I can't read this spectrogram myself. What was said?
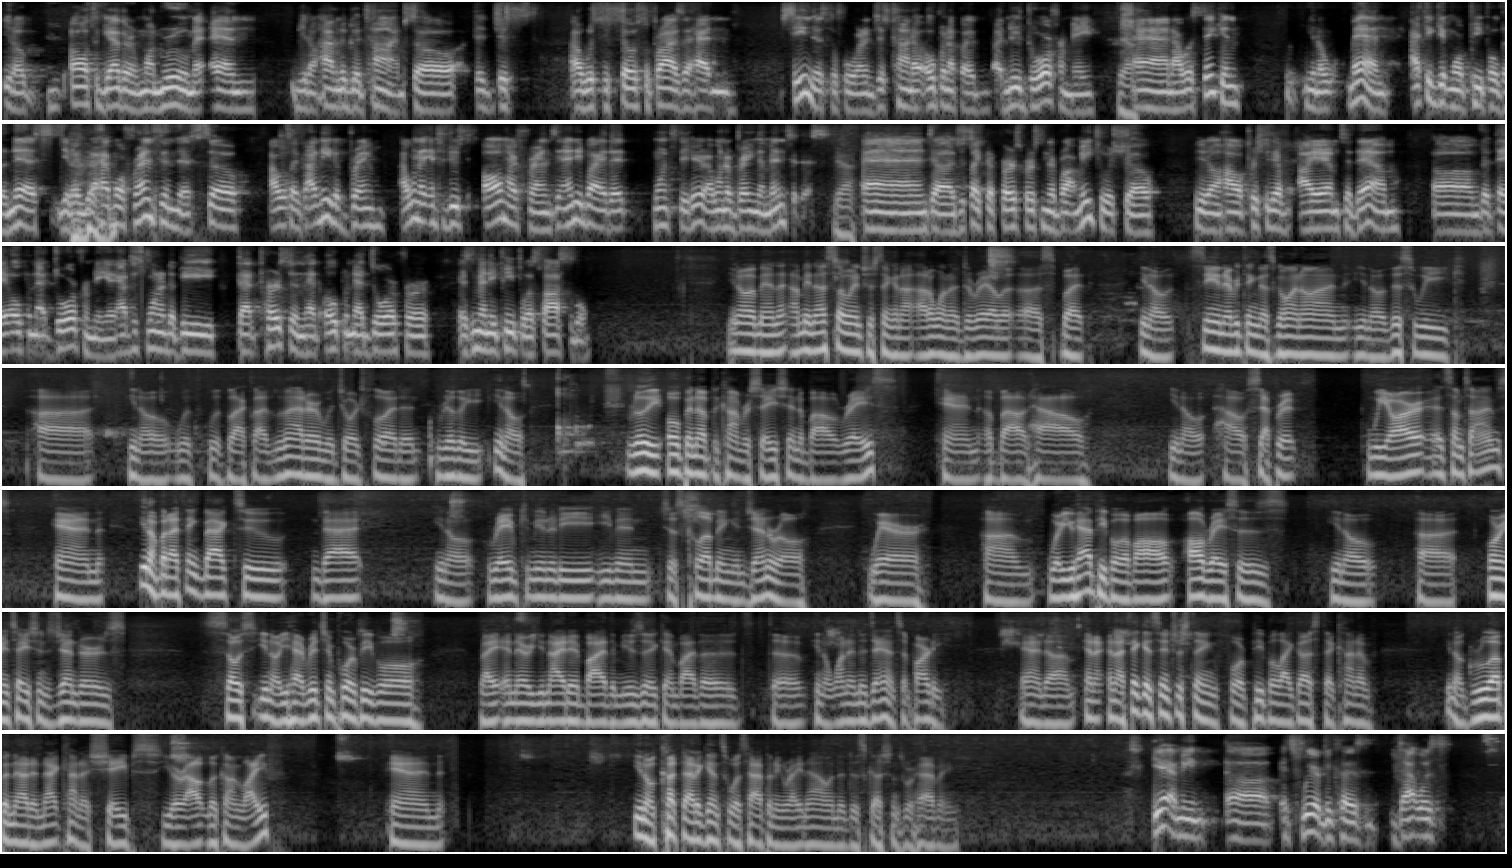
you know, all together in one room and you know having a good time. So it just, I was just so surprised I hadn't seen this before, and it just kind of opened up a, a new door for me. Yeah. And I was thinking, you know, man, I could get more people than this. You know, I have more friends than this. So I was like, I need to bring. I want to introduce all my friends, anybody that wants to hear. I want to bring them into this. Yeah. And uh, just like the first person that brought me to a show, you know, how appreciative I am to them um, that they opened that door for me. And I just wanted to be that person that opened that door for as many people as possible. You know, man, I mean, that's so interesting, and I, I don't want to derail us, but, you know, seeing everything that's going on, you know, this week, uh, you know, with, with Black Lives Matter, with George Floyd, and really, you know, really open up the conversation about race and about how, you know, how separate we are at sometimes. And, you know, but I think back to that you know, rave community, even just clubbing in general, where um, where you had people of all all races, you know, uh, orientations, genders. So you know, you had rich and poor people, right, and they're united by the music and by the the you know wanting to dance and party, and um, and and I think it's interesting for people like us that kind of you know grew up in that and that kind of shapes your outlook on life and you know cut that against what's happening right now and the discussions we're having Yeah, I mean, uh, it's weird because that was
